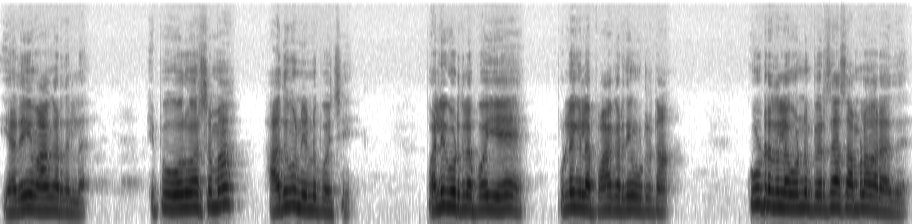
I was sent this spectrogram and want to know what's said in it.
எதையும் வாங்குறதில்ல. இப்போ ஒரு வருஷமாக அதுவும் நின்று போச்சு. பள்ளிக்கூடத்தில் போய் பிள்ளைங்கள பார்க்குறதையும் விட்டுட்டான். கூட்டுறதுல ஒன்றும் பெருசாக சம்பளம் வராது.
